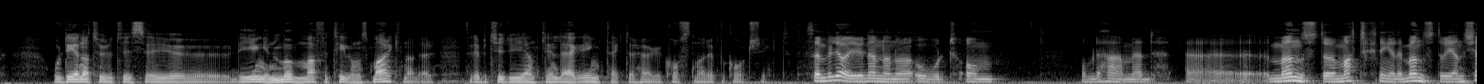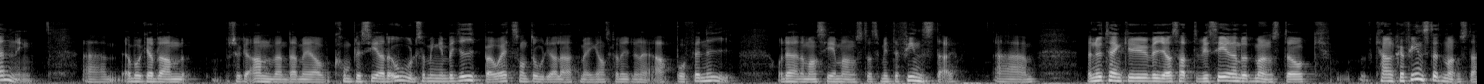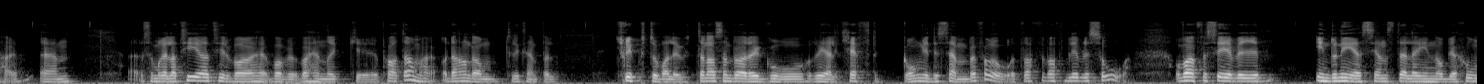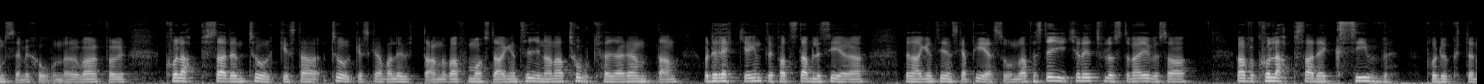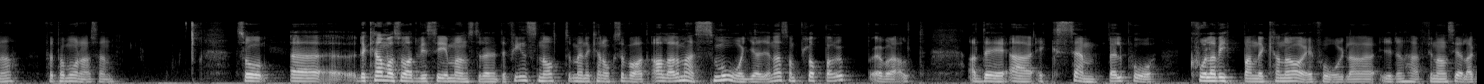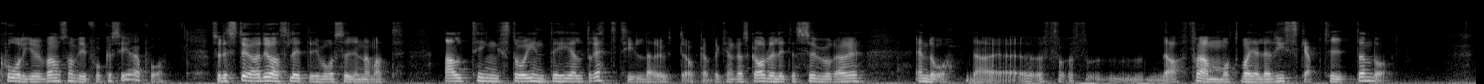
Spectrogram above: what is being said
Och det naturligtvis är ju, det är ju ingen mumma för tillgångsmarknader. För det betyder ju egentligen lägre intäkter, högre kostnader på kort sikt. Sen vill jag ju nämna några ord om, om det här med eh, mönstermatchning eller mönsterigenkänning. Ehm, jag brukar ibland försöka använda mig av komplicerade ord som ingen begriper och ett sånt ord jag lärt mig ganska nyligen är apofeni. Och det är när man ser mönster som inte finns där. Ehm, men nu tänker ju vi oss att vi ser ändå ett mönster och kanske finns det ett mönster här. Ehm, som relaterar till vad, vad, vad Henrik eh, pratar om här. Och det handlar om till exempel kryptovalutorna som började gå rejäl kräftgång i december förra året. Varför, varför blev det så? Och varför ser vi Indonesien ställa in obligationsemissioner? Varför kollapsar den turkiska, turkiska valutan? Varför måste argentinarna tokhöja räntan? Och det räcker inte för att stabilisera den argentinska peson. Varför stiger kreditförlusterna i USA? Varför kollapsade XIV-produkterna för ett par månader sedan? Så eh, det kan vara så att vi ser mönster där det inte finns något men det kan också vara att alla de här små grejerna som ploppar upp överallt att det är exempel på kolavippande kanariefåglar i den här finansiella kolgruvan som vi fokuserar på. Så det stödjer oss lite i vår syn om att allting står inte helt rätt till där ute och att det kanske ska bli lite surare ändå där, eh, ja, framåt vad gäller riskaptiten då.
